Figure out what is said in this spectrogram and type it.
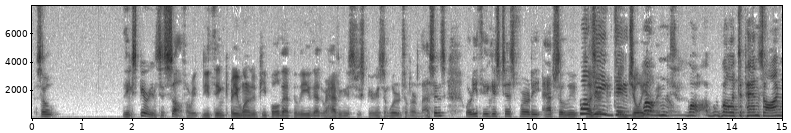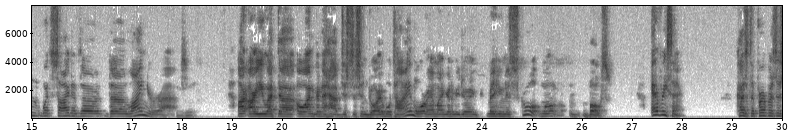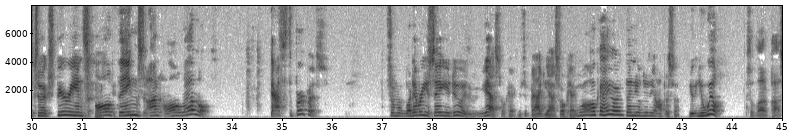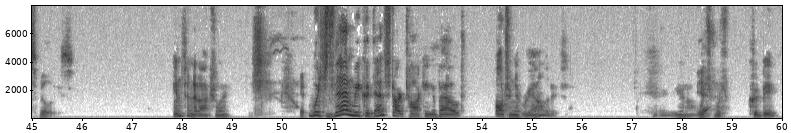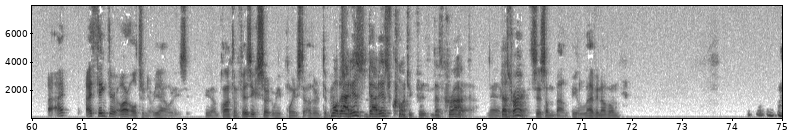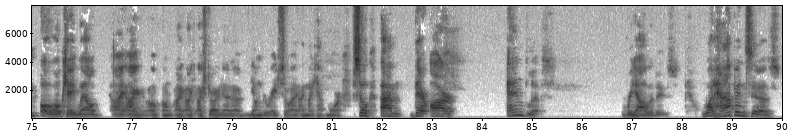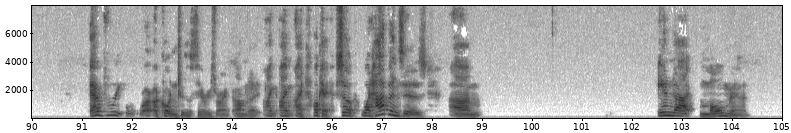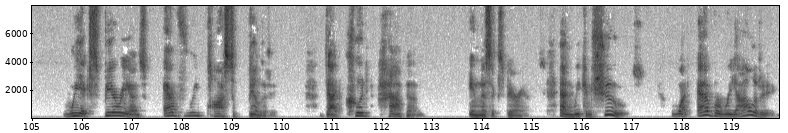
So, the experience itself, are we, do you think, are you one of the people that believe that we're having this experience in order to learn lessons? Or do you think it's just for the absolute pleasure and joy well, of it? well, well, it depends on what side of the the line you're at. Mhm. Are, are you at the, oh, I'm going to have just this enjoyable time, or am I going to be doing, making this school? Well, both. Everything. Because the purpose is to experience all things on all levels. That's the purpose. So whatever you say you do is yes, okay. Is it bad? Yes, okay. Well, okay, or then you'll do the opposite. You you will. That's a lot of possibilities. Infinite actually which then we could then start talking about alternate realities you know which Yeah. which could be I I think there are alternate realities. You know, quantum physics certainly points to other dimensions. well that is that is quantum physics that's correct Yeah, yeah, That's right. It says something about eleven of them. oh okay well I I, oh, oh, I I I started at a younger age, so I, I might have more. So um, there are endless realities. What happens is every, according to the theories, right? Um, Right. I, I'm, I, okay. So what happens is, um, in that moment, we experience every possibility that could happen in this experience. And we can choose whatever reality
